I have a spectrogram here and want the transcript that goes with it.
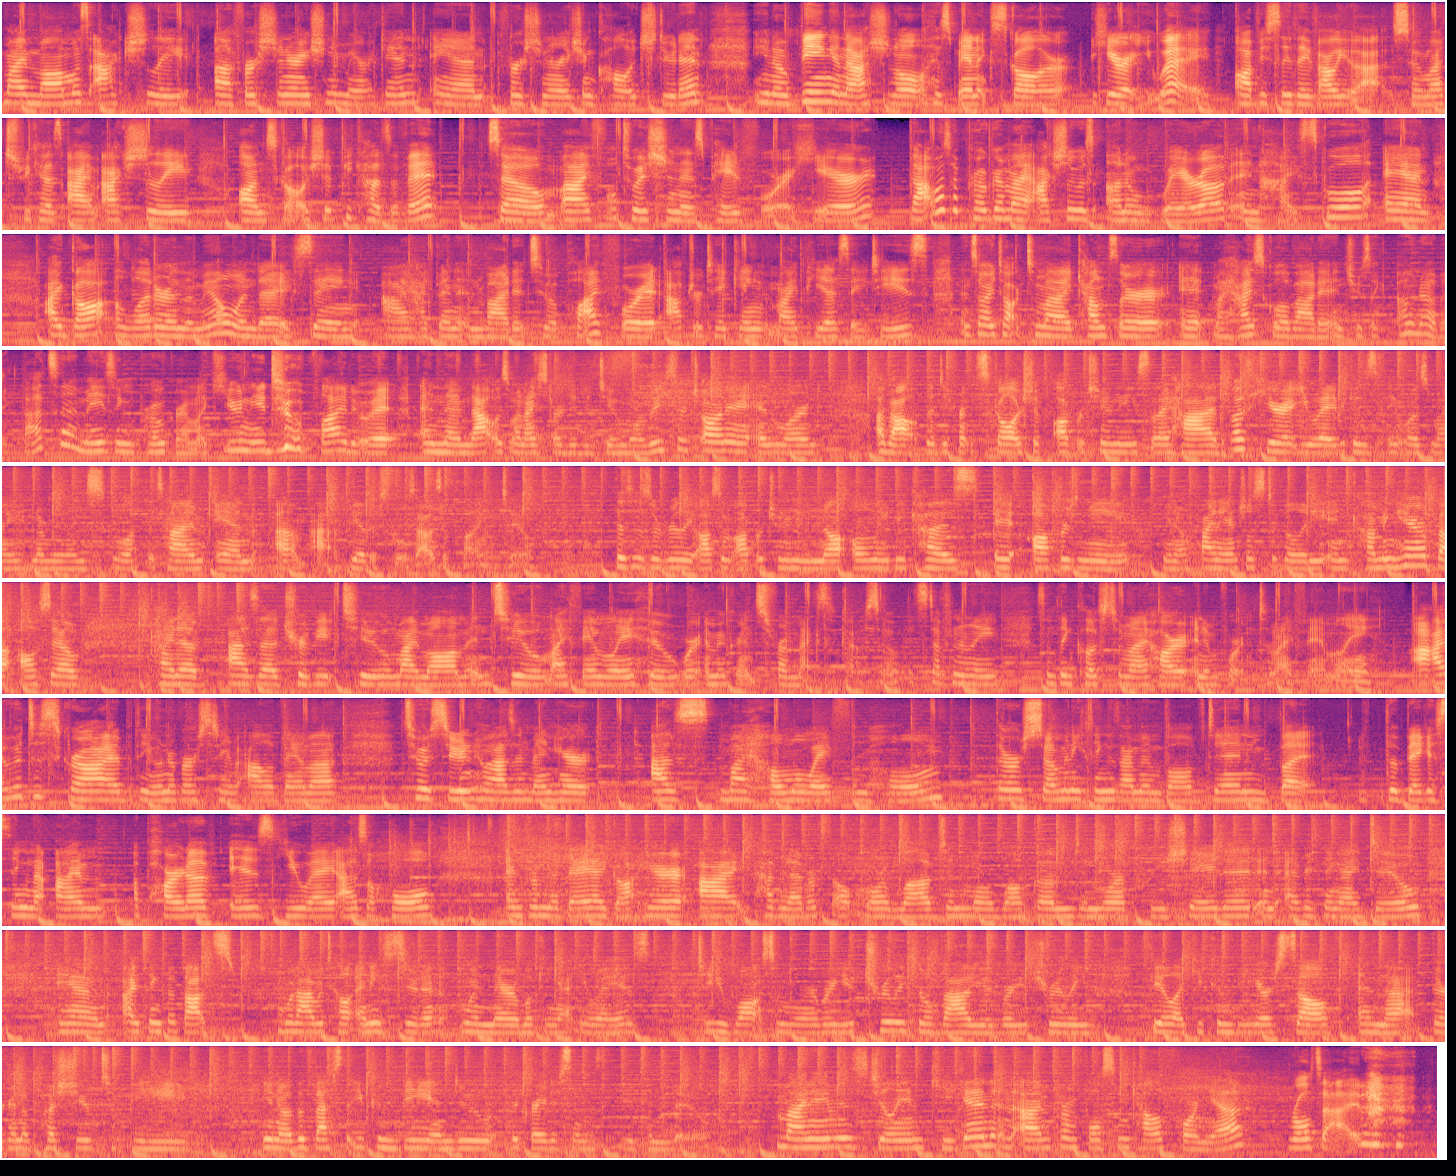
My mom was actually a first generation American and first generation college student. You know, being a national Hispanic scholar here at UA, obviously they value that so much because I'm actually on scholarship because of it. So my full tuition is paid for here. That was a program I actually was unaware of in high school and I got a letter in the mail one day saying I had been invited to apply for it after taking my PSATs. And so I talked to my counselor at my high school about it and she was like, oh no, like that's an amazing program, like you need to apply to it. And then that was when I started to do more research on it and learned about the different scholarship opportunities that I had, both here at UA because it was my number one school at the time and um, at the other schools I was applying to. This is a really awesome opportunity not only because it offers me, you know, financial stability in coming here, but also kind of as a tribute to my mom and to my family who were immigrants from Mexico. So it's definitely something close to my heart and important to my family. I would describe the University of Alabama to a student who hasn't been here as my home away from home. There are so many things I'm involved in, but the biggest thing that I'm a part of is UA as a whole. And from the day I got here, I have never felt more loved and more welcomed and more appreciated in everything I do. And I think that that's what I would tell any student when they're looking at UA is, do you want somewhere where you truly feel valued, where you truly feel like you can be yourself and that they're gonna push you to be, you know, the best that you can be and do the greatest things that you can do. My name is Jillian Keegan and I'm from Folsom, California. Roll Tide!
